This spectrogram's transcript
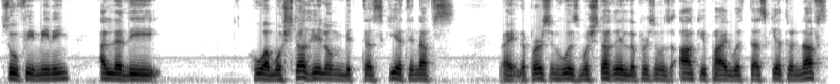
Sufi meaning, الذي هو مشتغل بالتزكية نفس. Right? The person who is mushtaghil, the person who is occupied with tazkiyatun nafs,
